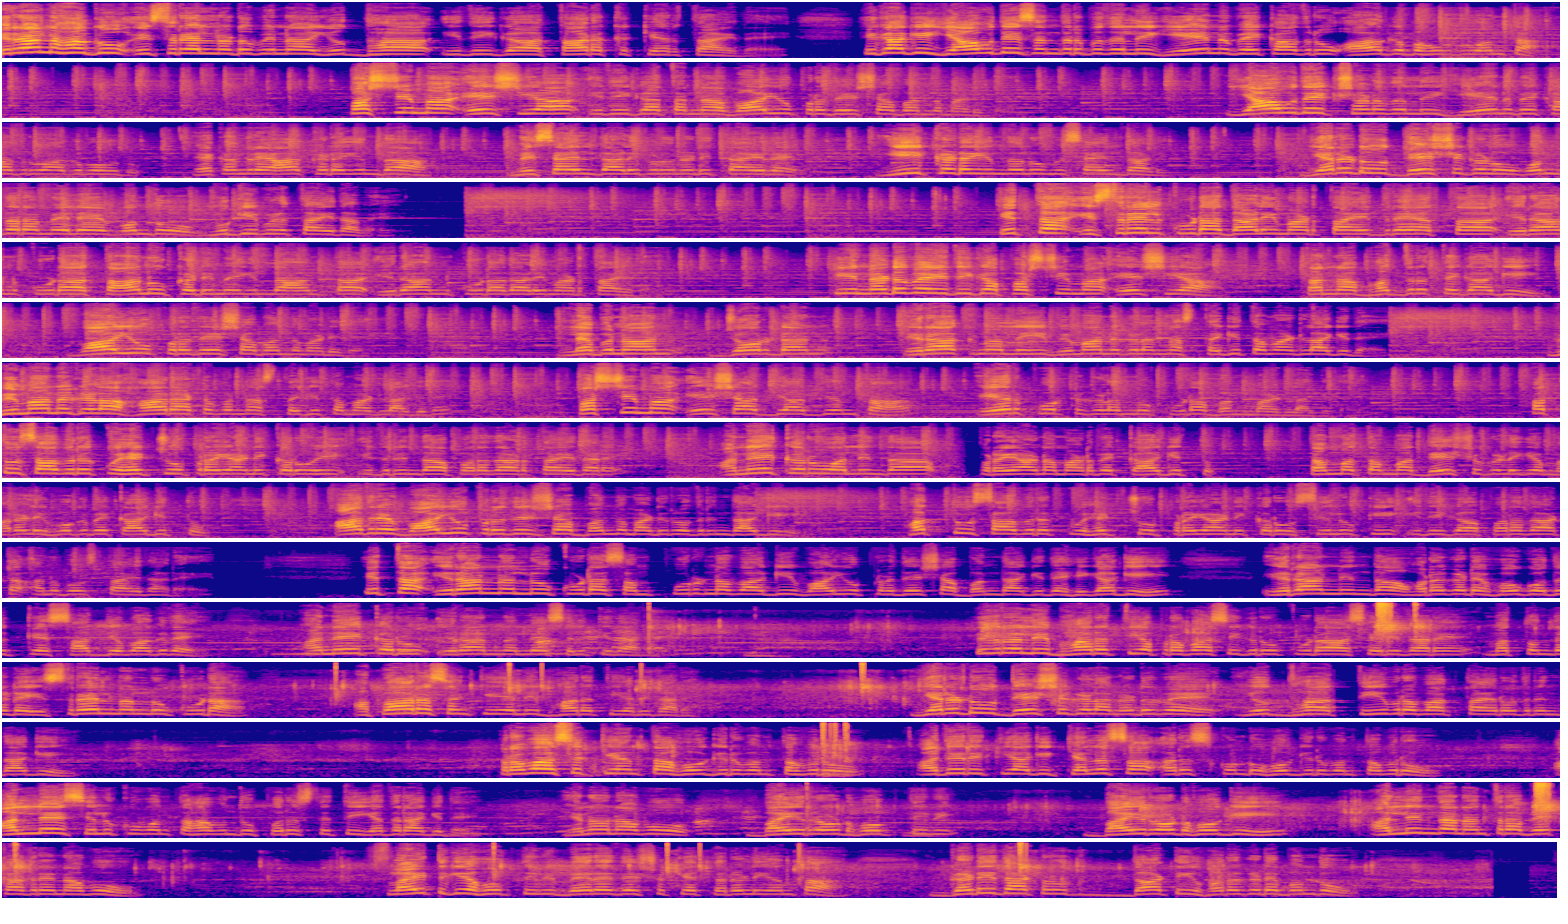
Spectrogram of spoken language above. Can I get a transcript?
Iran ಹಾಗೂ Israel ನಡುವಿನ ಯುದ್ಧ ಇದೀಗ ತಾರಕಕ್ಕೇರ್ತಾ ಇದೆ. ಹೀಗಾಗಿ ಯಾವುದೇ ಸಂದರ್ಭದಲ್ಲಿ ಏನು ಬೇಕಾದರೂ ಆಗಬಹುದು ಅಂತ. ಪಶ್ಚಿಮ ಏಷ್ಯಾ ಇದೀಗ ತನ್ನ ವಾಯು ಪ್ರದೇಶ ಬಂದ್ ಮಾಡಿದೆ. ಯಾವುದೇ ಕ್ಷಣದಲ್ಲಿ ಏನು ಬೇಕಾದರೂ ಆಗಬಹುದು. ಯಾಕಂದ್ರೆ ಆ ಕಡೆಯಿಂದ ಮಿಸೈಲ್ ದಾಳಿಗಳು ನಡೀತಾ ಇದೆ. ಈ ಕಡೆಯಿಂದಲೂ ಮಿಸೈಲ್ ದಾಳಿ. ಎರಡು ದೇಶಗಳು ಒಂದರ ಮೇಲೆ ಒಂದು ಮುಗಿಬೀಳ್ತಾ ಇದ್ದಾವೆ. ಇತ್ತ ಇಸ್ರೇಲ್ ಕೂಡ ದಾಳಿ ಮಾಡ್ತಾ ಇದ್ರೆ ಅತ್ತ ಇರಾನ್ ಕೂಡ ತಾನು ಕಡಿಮೆ ಇಲ್ಲ ಅಂತ ಇರಾನ್ ಕೂಡ ದಾಳಿ ಮಾಡ್ತಾ ಇದೆ. ಈ ನಡುವೆ ಇದೀಗ ಪಶ್ಚಿಮ ಏಷ್ಯಾ ತನ್ನ ಭದ್ರತೆಗಾಗಿ ವಾಯು ಪ್ರದೇಶ ಬಂದ್ ಮಾಡಿದೆ. ಲೆಬನಾನ್, ಜೋರ್ಡನ್, ಇರಾಕ್ನಲ್ಲಿ ವಿಮಾನಗಳನ್ನು ಸ್ಥಗಿತ ಮಾಡಲಾಗಿದೆ. ವಿಮಾನಗಳ ಹಾರಾಟವನ್ನು ಸ್ಥಗಿತ ಮಾಡಲಾಗಿದೆ. ಪಶ್ಚಿಮ ಏಷ್ಯಾದ್ಯಾದ್ಯಂತ ಏರ್ಪೋರ್ಟ್ಗಳನ್ನು ಕೂಡ ಬಂದ್ ಮಾಡಲಾಗಿದೆ. ಹತ್ತು ಸಾವಿರಕ್ಕೂ ಹೆಚ್ಚು ಪ್ರಯಾಣಿಕರು ಇದರಿಂದ ಪರದಾಡ್ತಾ ಇದ್ದಾರೆ. ಅನೇಕರು ಅಲ್ಲಿಂದ ಪ್ರಯಾಣ ಮಾಡಬೇಕಾಗಿತ್ತು. ತಮ್ಮ ತಮ್ಮ ದೇಶಗಳಿಗೆ ಮರಳಿ ಹೋಗಬೇಕಾಗಿತ್ತು. ಆದರೆ ವಾಯು ಪ್ರದೇಶ ಬಂದ್ ಮಾಡಿರೋದ್ರಿಂದಾಗಿ ಹತ್ತು ಸಾವಿರಕ್ಕೂ ಹೆಚ್ಚು ಪ್ರಯಾಣಿಕರು ಸಿಲುಕಿ ಇದೀಗ ಪರದಾಟ ಅನುಭವಿಸ್ತಾ ಇದ್ದಾರೆ. ಇತ್ತ ಇರಾನ್ನಲ್ಲೂ ಕೂಡ ಸಂಪೂರ್ಣವಾಗಿ ವಾಯು ಪ್ರದೇಶ ಬಂದಾಗಿದೆ ಹೀಗಾಗಿ ಇರಾನ್ನಿಂದ ಹೊರಗಡೆ ಹೋಗೋದಕ್ಕೆ ಸಾಧ್ಯವಾಗದೆ ಅನೇಕರು ಇರಾನ್ನಲ್ಲೇ ಸಿಲುಕಿದ್ದಾರೆ. ಇದರಲ್ಲಿ ಭಾರತೀಯ ಪ್ರವಾಸಿಗರು ಕೂಡ ಸೇರಿದ್ದಾರೆ. ಮತ್ತೊಂದೆಡೆ ಇಸ್ರೇಲ್ನಲ್ಲೂ ಕೂಡ ಅಪಾರ ಸಂಖ್ಯೆಯಲ್ಲಿ ಭಾರತೀಯರಿದ್ದಾರೆ. ಎರಡು ದೇಶಗಳ ನಡುವೆ ಯುದ್ಧ ತೀವ್ರವಾಗ್ತಾ ಇರೋದರಿಂದಾಗಿ ಪ್ರವಾಸಕ್ಕೆ ಅಂತ ಹೋಗಿರುವಂಥವರು ಅದೇ ರೀತಿಯಾಗಿ ಕೆಲಸ ಅರಸ್ಕೊಂಡು ಹೋಗಿರುವಂಥವರು ಅಲ್ಲೇ ಸಿಲುಕುವಂತಹ ಒಂದು ಪರಿಸ್ಥಿತಿ ಎದುರಾಗಿದೆ. ಏನೋ ನಾವು ಬೈ ರೋಡ್ ಹೋಗ್ತೀವಿ. ಬೈ ರೋಡ್ ಹೋಗಿ ಅಲ್ಲಿಂದ ನಂತರ ಬೇಕಾದರೆ ನಾವು ಫ್ಲೈಟ್ಗೆ ಹೋಗ್ತೀವಿ, ಬೇರೆ ದೇಶಕ್ಕೆ ತೆರಳಿ ಅಂತ ಗಡಿ ದಾಟು, ದಾಟಿ ಹೊರಗಡೆ ಬಂದು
